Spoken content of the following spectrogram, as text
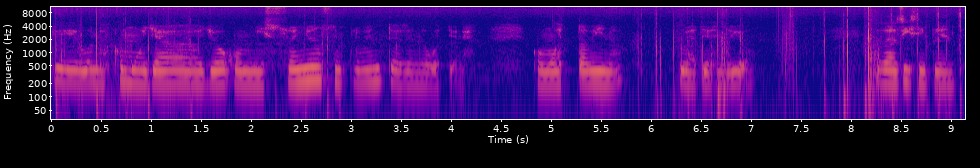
Que bueno, es como ya yo con mis sueños simplemente haciendo cuestiones. Como esta mina, que la estoy haciendo yo. O sea, así simplemente.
